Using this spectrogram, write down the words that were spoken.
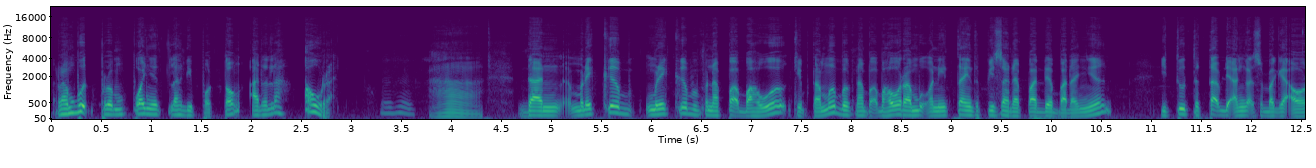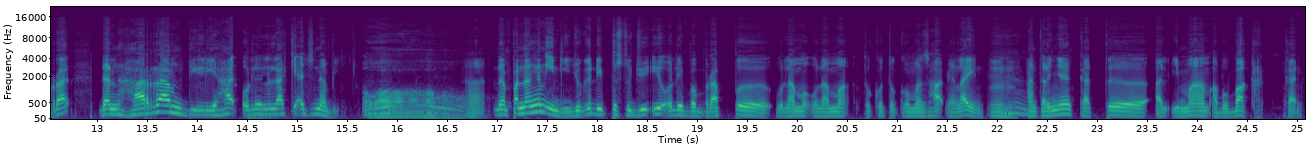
rambut perempuan yang telah dipotong adalah aurat. Ha dan mereka mereka berpendapat bahawa okay, pertama berpendapat bahawa rambut wanita yang terpisah daripada badannya itu tetap dianggap sebagai aurat dan haram dilihat oleh lelaki ajnabi. Oh. Ha, dan pandangan ini juga dipersetujui oleh beberapa ulama-ulama tokoh-tokoh mazhab yang lain. Mm-hmm. Antaranya kata Al-Imam Abu Bakar kan.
